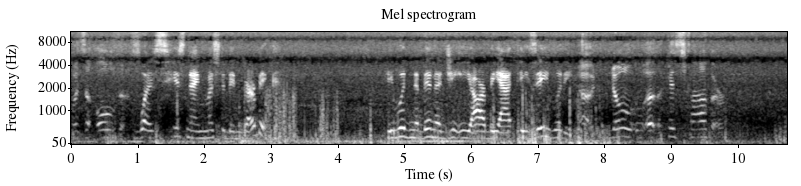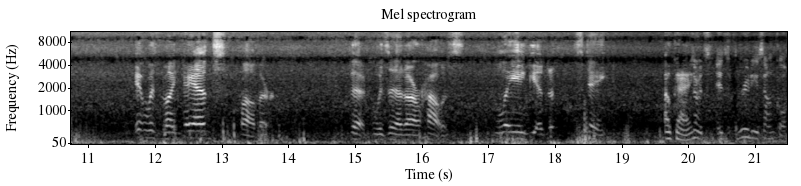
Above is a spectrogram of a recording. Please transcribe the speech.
Was the oldest. was his name must have been Gerbic. He wouldn't have been a G E R B I T Z, would he? Uh, no, uh, his father. It was my dad's father that was at our house, laying in state. Okay. So it's it's Rudy's uncle.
